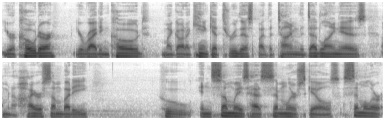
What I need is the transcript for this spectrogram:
You're a coder, you're writing code. My God, I can't get through this by the time the deadline is. I'm going to hire somebody who, in some ways, has similar skills, similar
